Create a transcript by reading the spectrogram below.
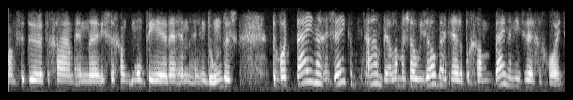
langs de deuren te gaan en is te gaan monteren en, en, doen. Dus er wordt bijna, zeker met aanbellen, maar sowieso bij het hele programma, bijna niets weggegooid.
